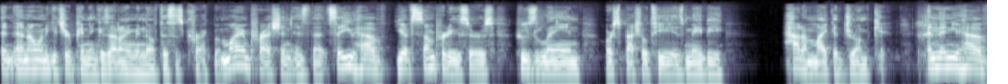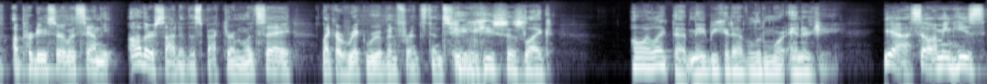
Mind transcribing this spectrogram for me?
and, and I want to get your opinion because I don't even know if this is correct, but my impression is that say you have you have some producers whose lane or specialty is maybe how to mic a drum kit. And then you have a producer, let's say on the other side of the spectrum, let's say like a Rick Rubin, for instance, who, He, he says like, "Oh, I like that. Maybe you could have a little more energy. yeah. So, I mean, he's,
